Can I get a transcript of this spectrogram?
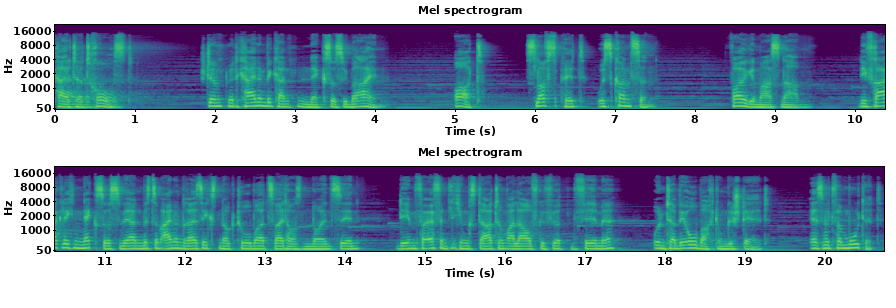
kalter Trost, stimmt mit keinem bekannten Nexus überein. Ort: Slothspit, Wisconsin. Folgemaßnahmen die fraglichen Nexus werden bis zum 31. Oktober 2019, dem Veröffentlichungsdatum aller aufgeführten Filme, unter Beobachtung gestellt. Es wird vermutet,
